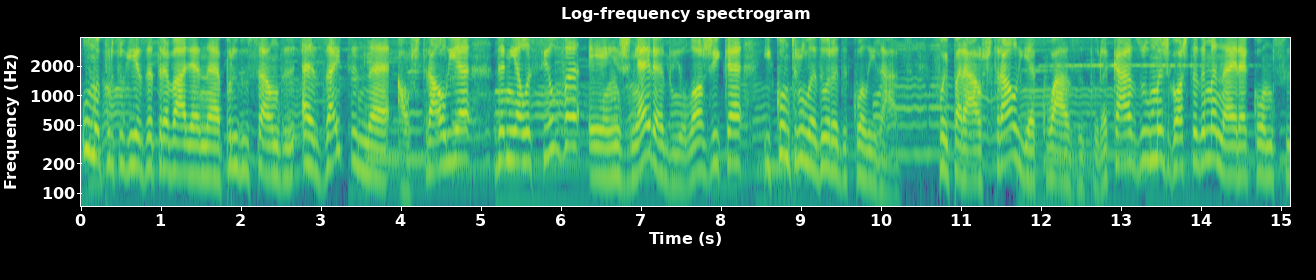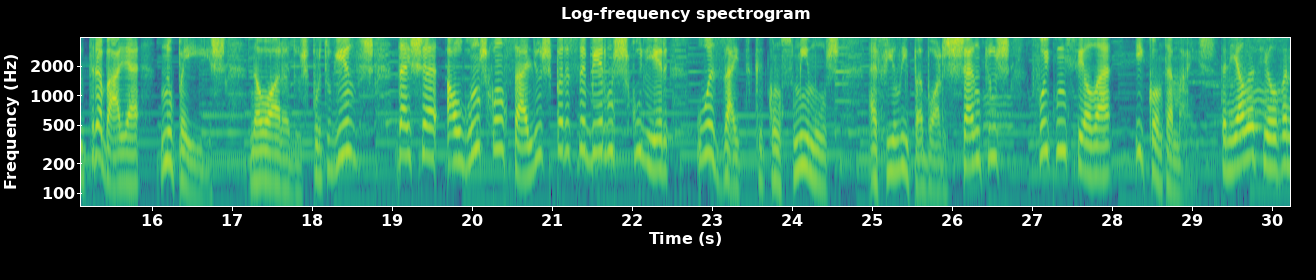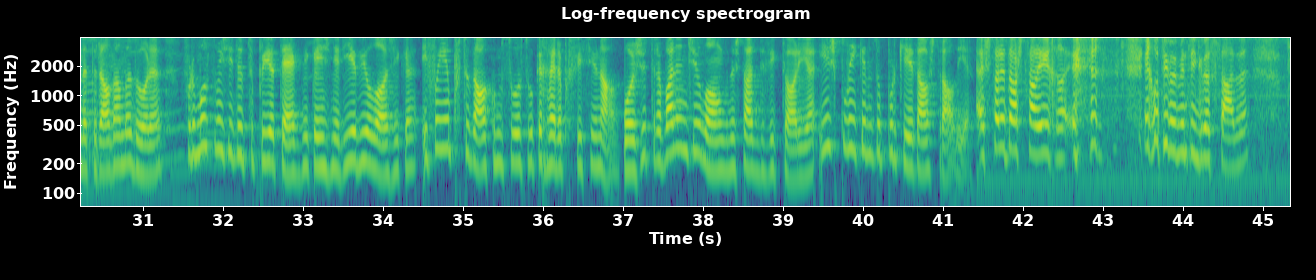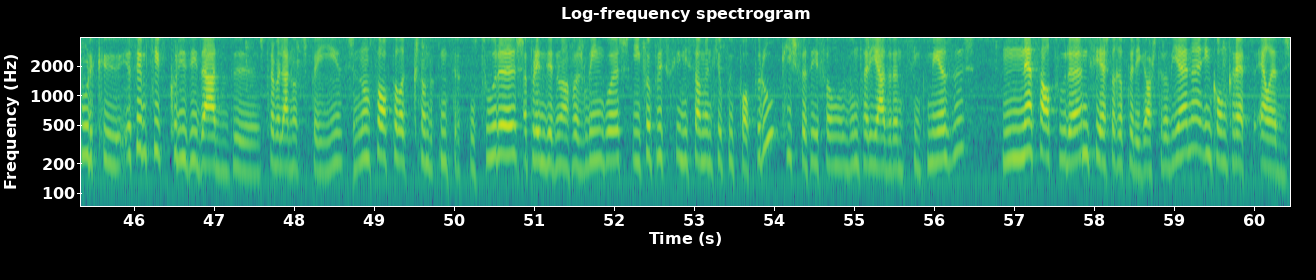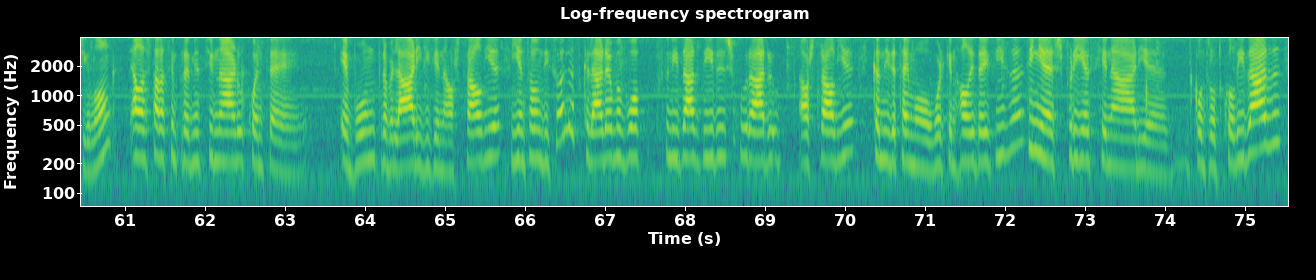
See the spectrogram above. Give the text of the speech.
Uma portuguesa trabalha na produção de azeite na Austrália. Daniela Silva é engenheira biológica e controladora de qualidade. Foi para a Austrália quase por acaso, mas gosta da maneira como se trabalha no país. Na hora dos portugueses, deixa alguns conselhos para sabermos escolher o azeite que consumimos. A Filipa Borges Santos foi conhecê-la e conta mais. Daniela Silva, natural da Amadora, formou-se no Instituto Superior Técnico em Engenharia Biológica e foi em Portugal que começou a sua carreira profissional. Hoje trabalha em Geelong, no estado de Victoria, e explica-nos o porquê da Austrália. A história da Austrália é relativamente engraçada porque eu sempre tive curiosidade de trabalhar noutros países, não só pela questão de conhecer culturas, aprender novas línguas, e foi por isso que inicialmente eu fui para o Peru, quis fazer voluntariado durante cinco meses Nessa altura conheci esta rapariga australiana, em concreto ela é de Geelong. Ela estava sempre a mencionar o quanto é, é bom trabalhar e viver na Austrália e então disse, olha, se calhar é uma boa oportunidade de ir explorar a Austrália. Candidatei-me ao Work and Holiday Visa, tinha experiência na área de controle de qualidade,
